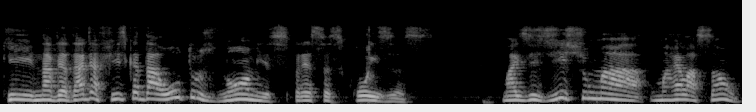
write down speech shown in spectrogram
que, na verdade, a física dá outros nomes para essas coisas, mas existe uma, uma relação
